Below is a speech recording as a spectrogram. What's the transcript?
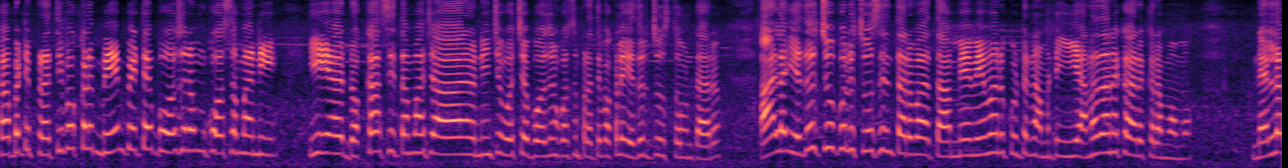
కాబట్టి ప్రతి ఒక్కరు మేము పెట్టే భోజనం కోసమని ఈ డొక్కా సీతమ్మ చా నుంచి వచ్చే భోజనం కోసం ప్రతి ఒక్కరు ఎదురు చూస్తూ ఉంటారు. వాళ్ళ ఎదురు చూపులు చూసిన తర్వాత మేమేమనుకుంటున్నామంటే ఈ అన్నదాన కార్యక్రమము నెలలో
